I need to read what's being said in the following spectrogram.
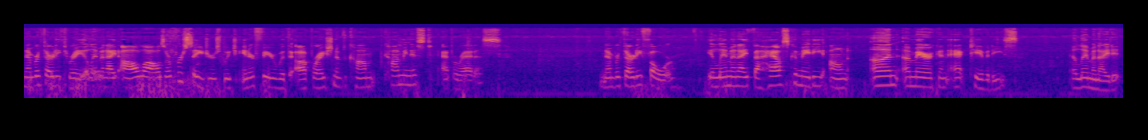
Number 33, eliminate all laws or procedures which interfere with the operation of the com communist apparatus. Number 34, eliminate the House Committee on Un American Activities. Eliminate it.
